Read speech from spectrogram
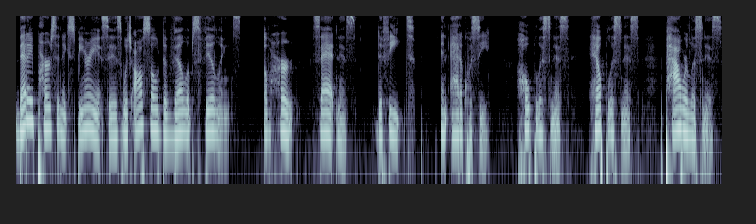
that a person experiences, which also develops feelings of hurt, sadness, defeat, inadequacy, hopelessness, helplessness, powerlessness.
